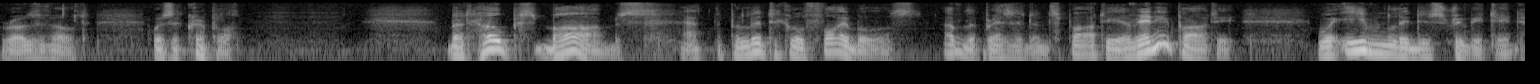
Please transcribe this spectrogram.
Roosevelt was a cripple. But Hope's barbs at the political foibles of the president's party, of any party, were evenly distributed.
